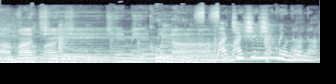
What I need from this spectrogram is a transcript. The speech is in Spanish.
Samachi chimikuna. Samachi shimikuna.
